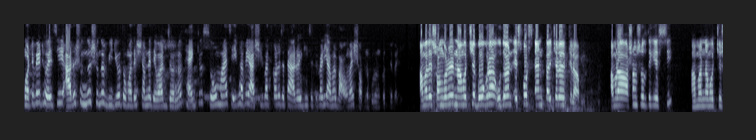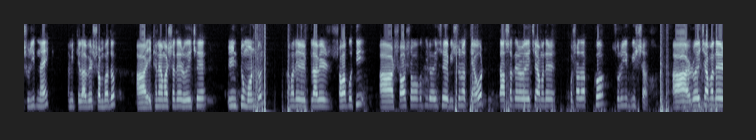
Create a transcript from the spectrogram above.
মোটিভেট হয়েছি, আরও সুন্দর সুন্দর ভিডিও তোমাদের সামনে দেওয়ার জন্য। থ্যাংক ইউ সো মাচ এইভাবেই আশীর্বাদ করো যাতে আরও এগিয়ে যেতে পারি, আমার বাবা মায়ের স্বপ্ন পূরণ করতে পারি। আমাদের সংগঠনের নাম হচ্ছে Bogura Udayan sports and cultural club. আমরা আসানসোল থেকে এসেছি। আমার নাম হচ্ছে সুজিত নাইক আমি ক্লাবের সম্পাদক। আর এখানে আমার সাথে রয়েছে রিন্টু মণ্ডল, আমাদের ক্লাবের সভাপতি। আর সহসভাপতি রয়েছে বিশ্বনাথ ক্যাওট, তার সাথে রয়েছে আমাদের কোষাধ্যক্ষ সুরজিৎ বিশ্বাস। আর রয়েছে আমাদের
